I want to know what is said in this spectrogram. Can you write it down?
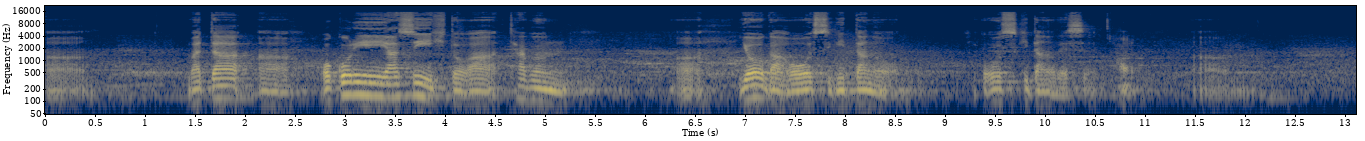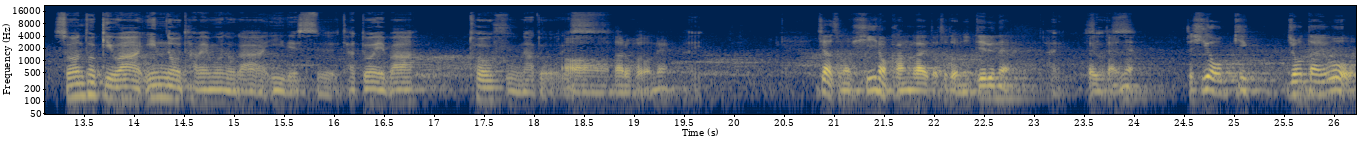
あまたあ怒りやすい人は多分あ用が多すぎたの多すぎたのです。はい。その時は陰の食べ物がいいです。例えば豆腐などです。ああなるほどね、はい。じゃあその火の考えとちょっと似てるね。はい。大体ねじゃあ火が大きい状態を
